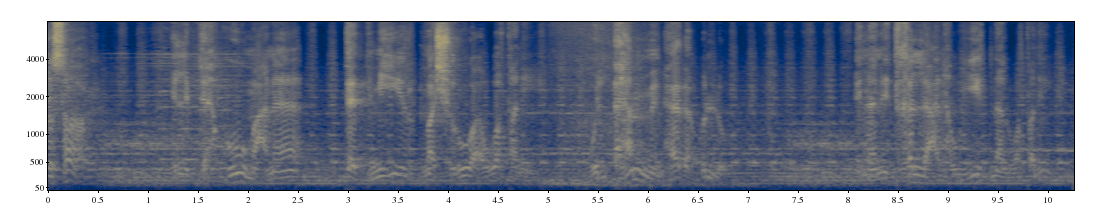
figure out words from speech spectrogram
باختصار اللي بتحكوه معناه تدمير مشروع وطني. والأهم من هذا كله إن نتخلى عن هويتنا الوطنية.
